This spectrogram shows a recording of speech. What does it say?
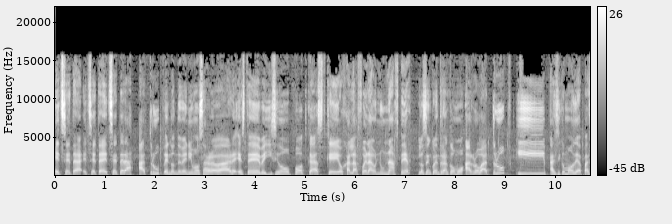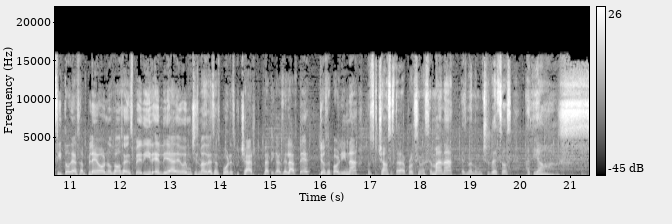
etcétera, etcétera, etcétera. A Troop, en donde venimos a grabar este bellísimo podcast que ojalá fuera en un after. Los encuentran como arroba Troop y así como de apacito, de asambleo, nos vamos a despedir el día de hoy. Muchísimas gracias por escuchar Pláticas del After. Yo soy Paulina, nos escuchamos hasta la próxima semana. Les mando muchos besos. Adiós.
